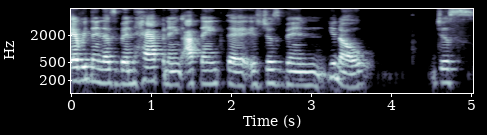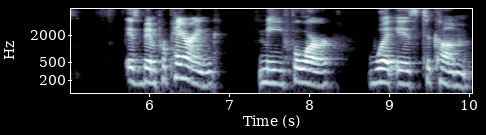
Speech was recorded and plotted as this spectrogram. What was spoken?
everything that's been happening, I think that it's just been you know just it's been preparing me for what is to come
